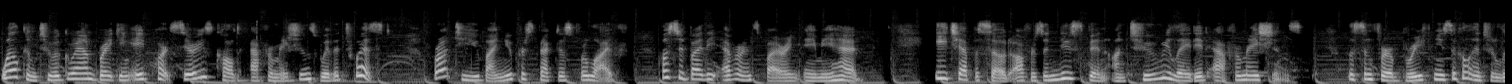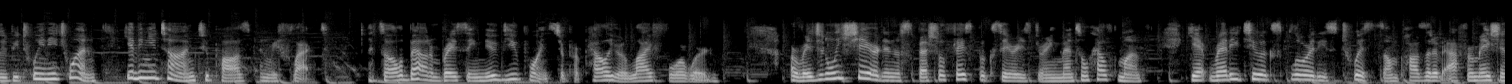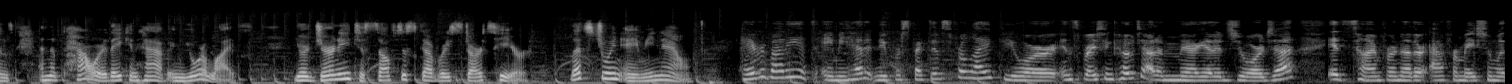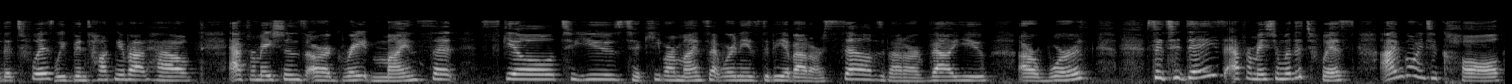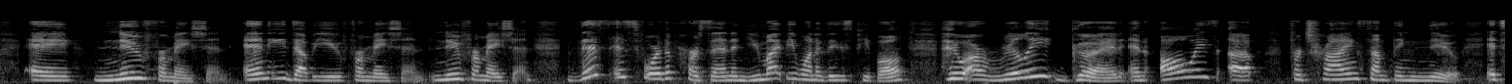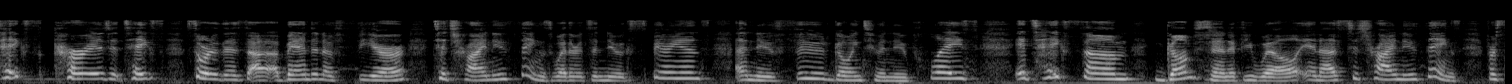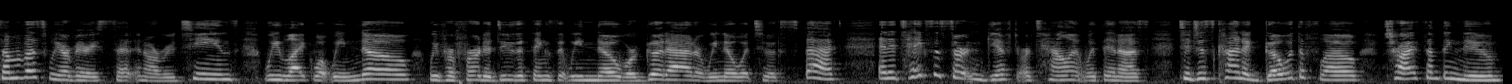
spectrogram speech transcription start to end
Welcome to a groundbreaking eight part series called Affirmations with a Twist, brought to you by New Perspectives for Life, hosted by the ever inspiring Amy Head. Each episode offers a new spin on two related affirmations. Listen for a brief musical interlude between each one, giving you time to pause and reflect. It's all about embracing new viewpoints to propel your life forward. Originally shared in a special Facebook series during Mental Health Month, get ready to explore these twists on positive affirmations and the power they can have in your life. Your journey to self discovery starts here. Let's join Amy now. Hey everybody, it's Amy Head at New Perspectives for Life, your inspiration coach out of Marietta, Georgia. It's time for another affirmation with a twist. We've been talking about how affirmations are a great mindset skill to use to keep our mindset where it needs to be about ourselves, about our value, our worth. So today's affirmation with a twist, I'm going to call a new-firmation, N-E-W formation, new-firmation. This is for the person, and you might be one of these people who are really good and always up for trying something new. It takes courage. It takes sort of this uh, abandon of fear to try new things, whether it's a new experience, a new food, going to a new place. It takes some gumption, if you will, in us to try new things. For some of us, we are very set in our routines. We like what we know. We prefer to do the things that we know we're good at or we know what to expect. And it takes a certain gift or talent within us to just kind of go with the flow, try something new,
